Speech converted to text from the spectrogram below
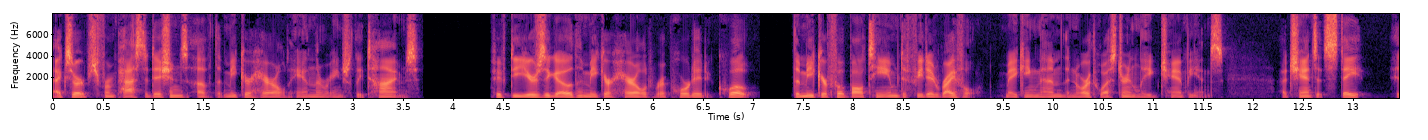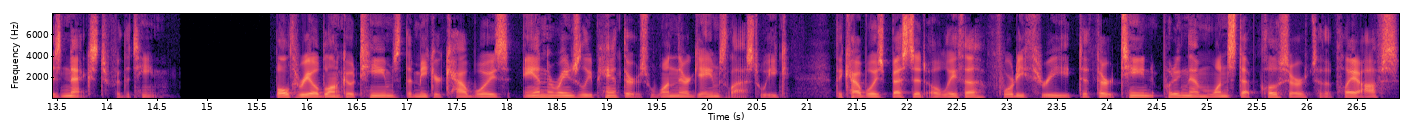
excerpts from past editions of the Meeker Herald and the Rangeley Times. Fifty years ago, the Meeker Herald reported, quote, The Meeker football team defeated Rifle, making them the Northwestern League champions. A chance at state is next for the team. Both Rio Blanco teams, the Meeker Cowboys and the Rangeley Panthers, won their games last week. The Cowboys bested Olathe 43 to 13, putting them one step closer to the playoffs.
